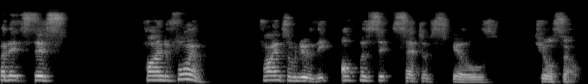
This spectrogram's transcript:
But it's this find a foil. Find somebody with the opposite set of skills to yourself.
